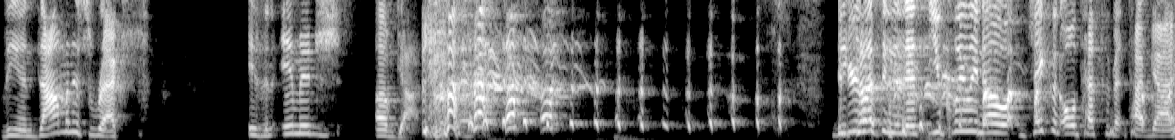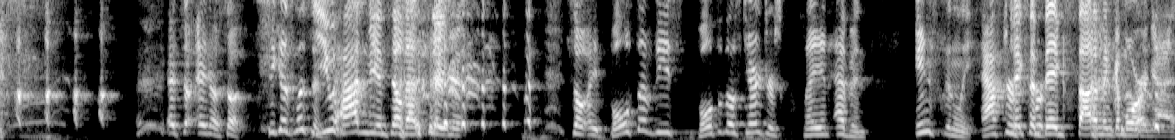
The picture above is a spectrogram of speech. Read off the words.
The Indominus Rex, is an image of God. If you're listening to this, you clearly know Jake's an Old Testament type guy. And so, and no, so because listen, You had me until that statement. so hey, both of these, both of those characters, Clay and Evan, instantly after Jake's a big Sodom and Gomorrah guy.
